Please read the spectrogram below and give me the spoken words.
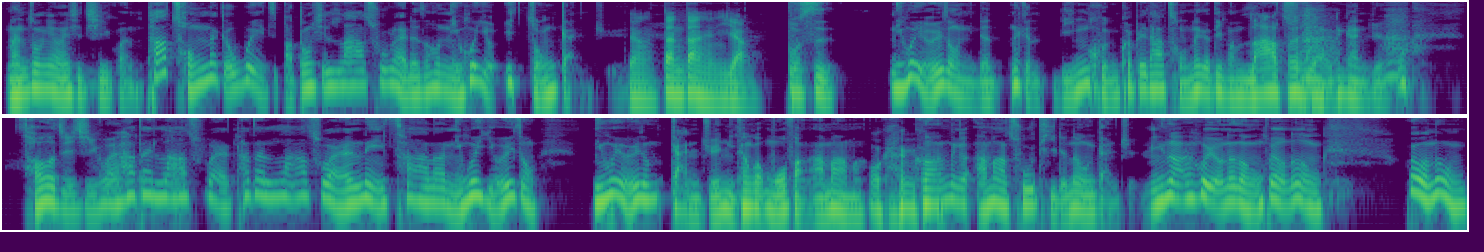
蛮重要的一些器官。他从那个位置把东西拉出来的时候，你会有一种感觉，这样蛋蛋很痒，不是，你会有一种你的那个灵魂快被他从那个地方拉出来的感觉，哇，超级奇怪。他在拉出来，他在拉出来的那一刹那，你会有一种，你会有一种感觉。你看过模仿阿嬷吗？我看看过，那个阿嬷出体的那种感觉，你知道会有那种，会有那种，会有那种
